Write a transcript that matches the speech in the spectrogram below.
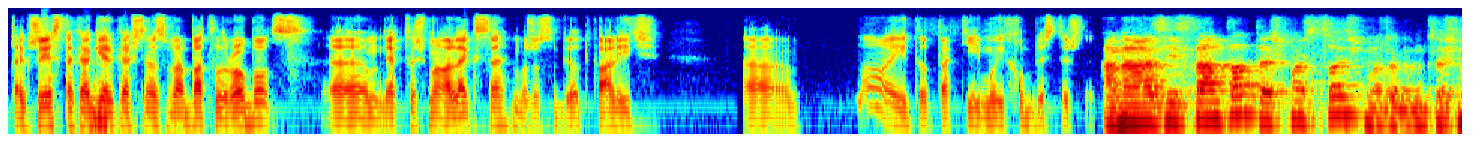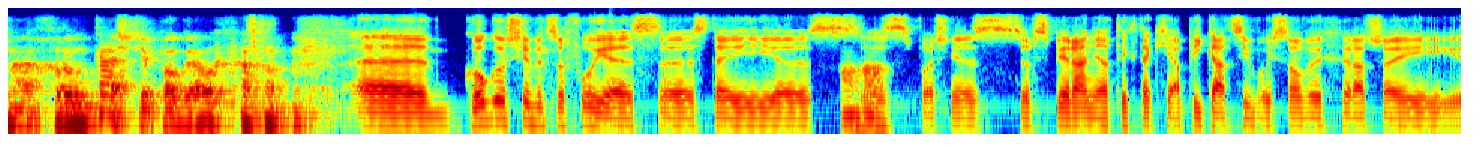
Także jest taka gierka, się nazywa Battle Robots. Jak ktoś ma Alexę, może sobie odpalić. No i to taki mój hobbystyczny. A na Asystanta też masz coś? Może bym coś na Chromkaście pograł? E, Google się wycofuje z, z tej, e, z, z właśnie ze wspierania tych takich aplikacji voice'owych. Raczej,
